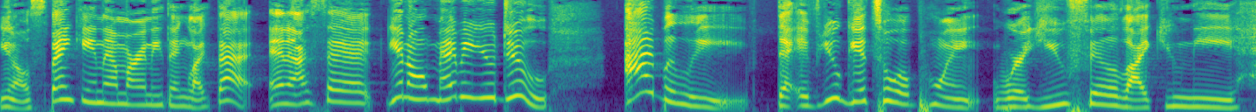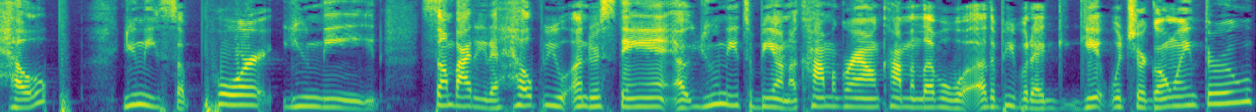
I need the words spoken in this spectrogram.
you know, spanking them or anything like that. And I said, you know, maybe you do. I believe that if you get to a point where you feel like you need help, you need support, you need somebody to help you understand, uh, you need to be on a common ground, common level with other people that get what you're going through,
